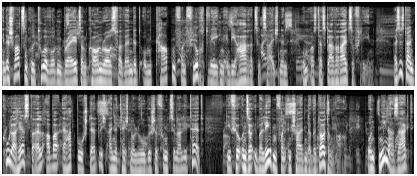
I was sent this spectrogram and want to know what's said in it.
In der schwarzen Kultur wurden Braids und Cornrows verwendet, um Karten von Fluchtwegen in die Haare zu zeichnen, um aus der Sklaverei zu fliehen. Es ist ein cooler Hairstyle, aber er hat buchstäblich eine technologische Funktionalität, die für unser Überleben von entscheidender Bedeutung war. Und Nina sagt,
